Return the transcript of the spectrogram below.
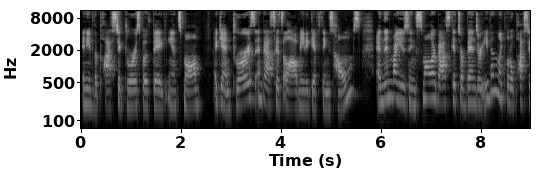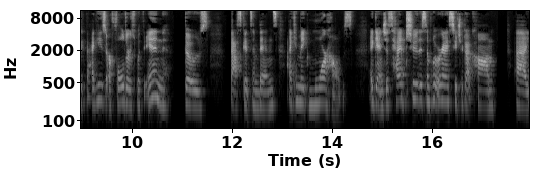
any of the plastic drawers, both big and small. Again, drawers and baskets allow me to give things homes. And then by using smaller baskets or bins or even like little plastic baggies or folders within those baskets and bins, I can make more homes. Again, just head to the simplyorganizedteacher.com uh,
